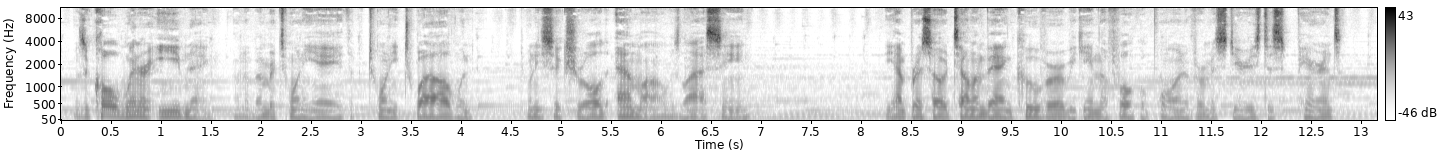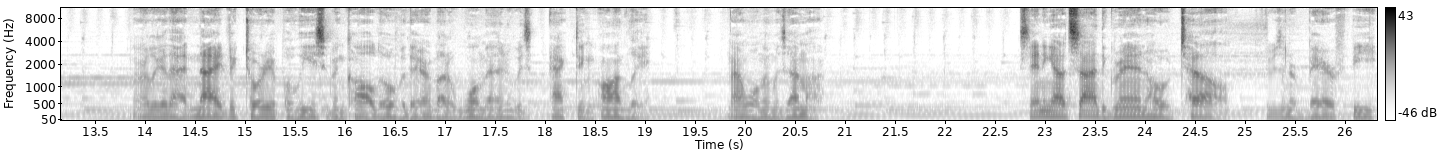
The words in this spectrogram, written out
It was a cold winter evening on November 28th of 2012 when 26-year-old Emma was last seen. The Empress Hotel in Vancouver became the focal point of her mysterious disappearance. Earlier that night, Victoria police had been called over there about a woman who was acting oddly. That woman was Emma. Standing outside the Grand Hotel, she was in her bare feet,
